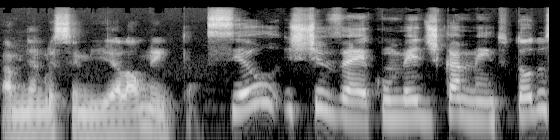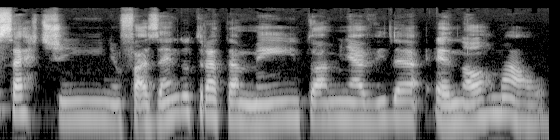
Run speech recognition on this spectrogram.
a minha glicemia ela aumenta. Se eu estiver com o medicamento todo certinho, fazendo o tratamento, a minha vida é normal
